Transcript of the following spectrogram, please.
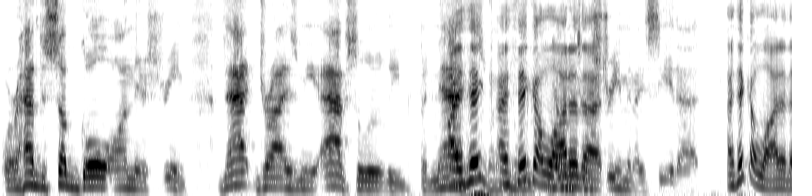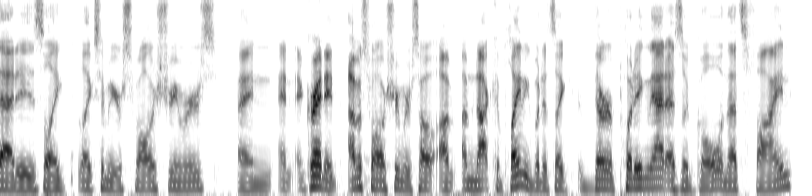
or have the sub goal on their stream. That drives me absolutely bananas. I think- I think a lot of that- stream and I see that. I think a lot of that is like like some of your smaller streamers and and granted I'm a smaller streamer so I'm I'm not complaining but it's like they're putting that as a goal and that's fine.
